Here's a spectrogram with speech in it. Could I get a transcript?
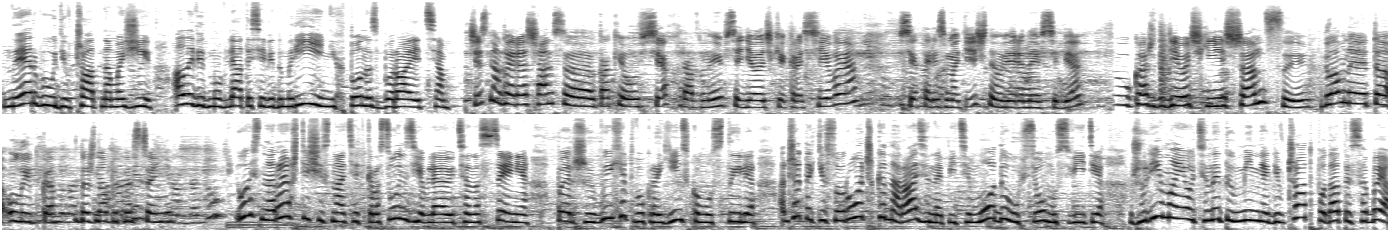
Нерви у дівчат на межі, але відмовлятися від мрії ніхто не збирається. Честно говоря, шансы, как и у всех, равны. Все девочки красивые, все харизматичные, уверенные в себе. У каждой девочки есть шансы. Главное – это улыбка. Должна быть на сцене. І ось нарешті 16 красунь з'являються на сцені. Перший вихід в українському стилі. Адже такі сорочки наразі на піці моди у всьому світі. Журі має оцінити вміння дівчат подати себе,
